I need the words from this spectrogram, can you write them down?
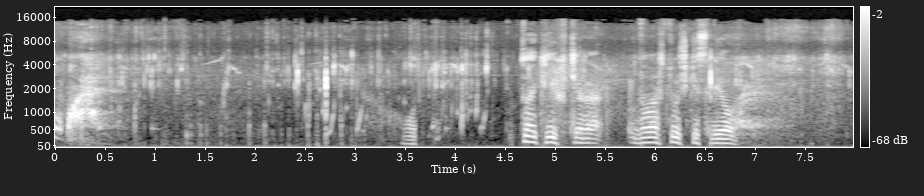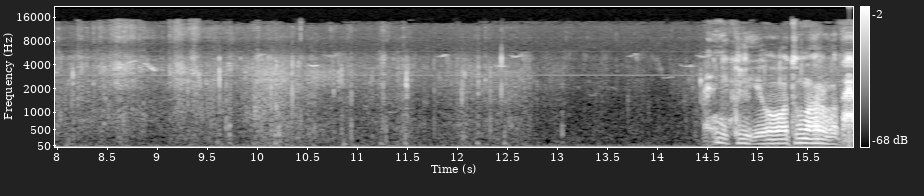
Опа. Вот таких вчера два штучки слил. Не клюет у народа.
